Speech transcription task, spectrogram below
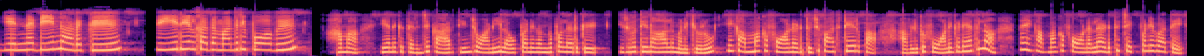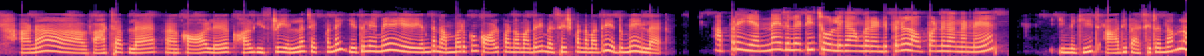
என்னடி நடக்கு? சீரியல் கதை மாதிரி போகுது. ஆமா எனக்கு தெரிஞ்ச கார்த்தியும் சுவானியும் லவ் பண்ணுவாங்க போல இருக்கு. இருபத்தி நாலு மணிக்கூறும் எங்க அம்மாக்கு ஃபோன் எடுத்து வச்சு பார்த்துட்டே இருப்பா. அவளுக்கு ஃபோன் கிடையாதுல நான் எங்க அம்மாக்கு ஃபோன் எல்லாம் எடுத்து செக் பண்ணி பார்த்தேன். ஆனா வாட்ஸ்அப்ல காலு கால் ஹிஸ்டரி எல்லாம் செக் பண்ணேன் எதுலையுமே எந்த நம்பருக்கும் கால் பண்ண மாதிரி மெசேஜ் பண்ண மாதிரி எதுவுமே இல்லை. அப்புறம் என்ன இதுல டீ சொல்லுங்க அவங்க ரெண்டு பேரும் லவ் பண்ணுதாங்கன்னு? இன்னைக்கு ஆதி பேசிட்டு இருந்தாம்ல?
